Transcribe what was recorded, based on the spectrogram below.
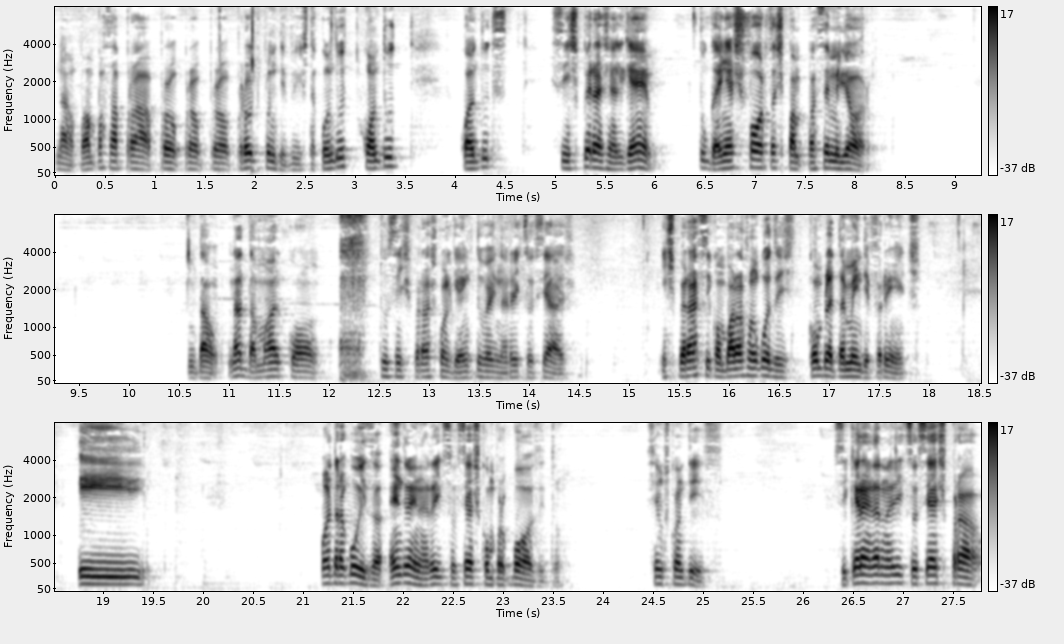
Não, vamos passar para outro ponto de vista. Quando, quando, quando se inspiras em alguém, tu ganhas forças para ser melhor. Então, nada mal com tu se inspirar com alguém que tu vês nas redes sociais. Inspirar-se e comparar são coisas completamente diferentes. E outra coisa, entrem nas redes sociais com propósito. Simples quanto isso. Se querem entrar nas redes sociais para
